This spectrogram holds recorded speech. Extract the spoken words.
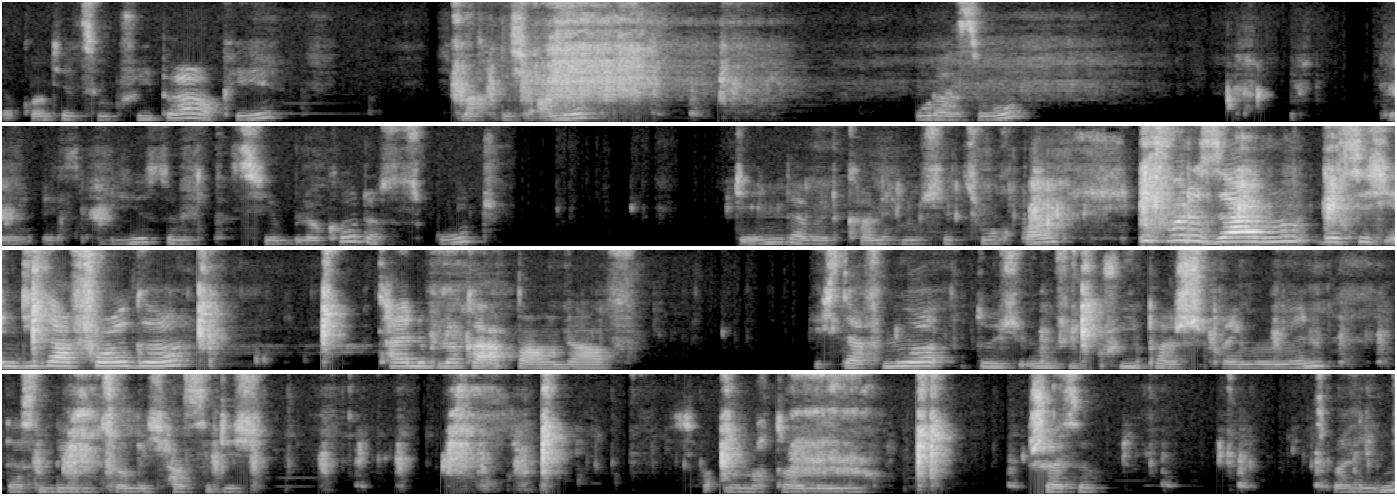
Da kommt jetzt ein Creeper, okay. Ich mach nicht alle. Oder so der explodiert und ich kassiere Blöcke. Das ist gut. Den, damit kann ich mich jetzt hochbauen. Ich würde sagen, dass ich in dieser Folge keine Blöcke abbauen darf. Ich darf nur durch irgendwie Creeper-Sprengungen. Das ist ein Babyzombie, ich hasse dich. Ich hab nur noch drei Leben. Scheiße. Zwei Leben.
